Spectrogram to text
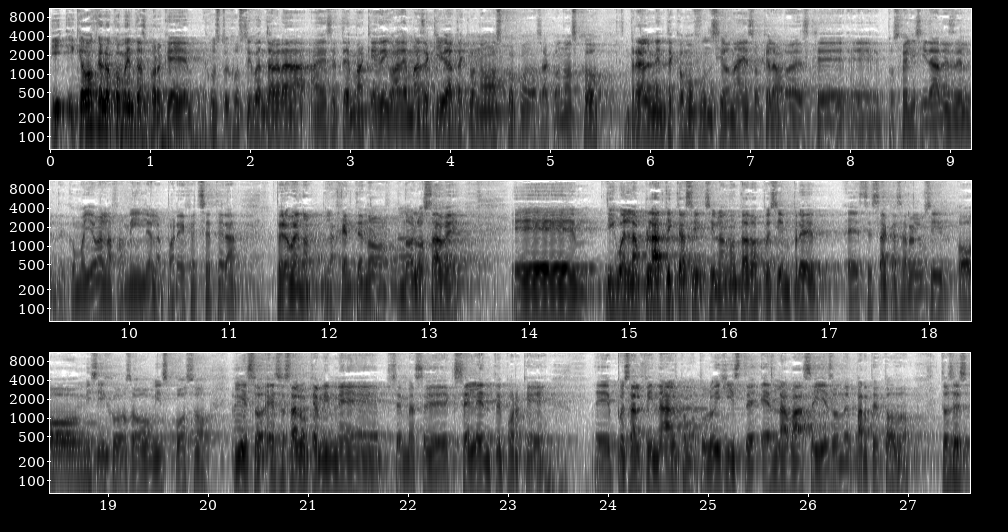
Y, y, qué bueno que lo comentas porque justo, justo iba a entrar a, ese tema que digo, además de que yo ya te conozco, o sea, conozco realmente cómo funciona eso, que la verdad es que, eh, pues felicidades de, cómo llevan la familia, la pareja, etcétera. Pero bueno, la gente no, no. lo sabe. Eh, digo, en la plática, si, si, lo han notado, pues siempre eh, se sacas a relucir o mis hijos o mi esposo. Y eso, eso es algo que a mí me, se me hace excelente porque eh, pues al final, como tú lo dijiste, es la base y es donde parte todo. Entonces,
